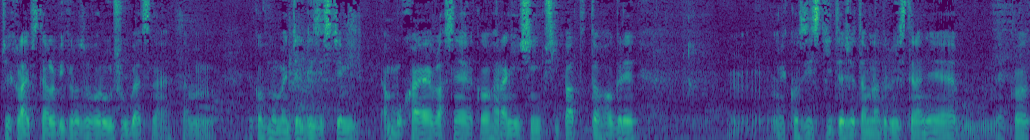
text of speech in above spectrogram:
těch lifestyleových rozhovorů už vůbec ne. Tam jako v momentě, kdy zjistím, a Mucha je vlastně jako hraniční případ toho, kdy jako zjistíte, že tam na druhé straně je jako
